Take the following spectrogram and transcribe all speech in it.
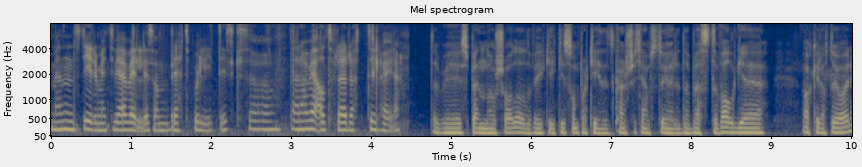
Men styret mitt vi er veldig sånn bredt politisk, så der har vi alt fra rødt til høyre. Det blir spennende å se. da. Det virker ikke som partiet ditt kanskje kommer til å gjøre det beste valget akkurat i år.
